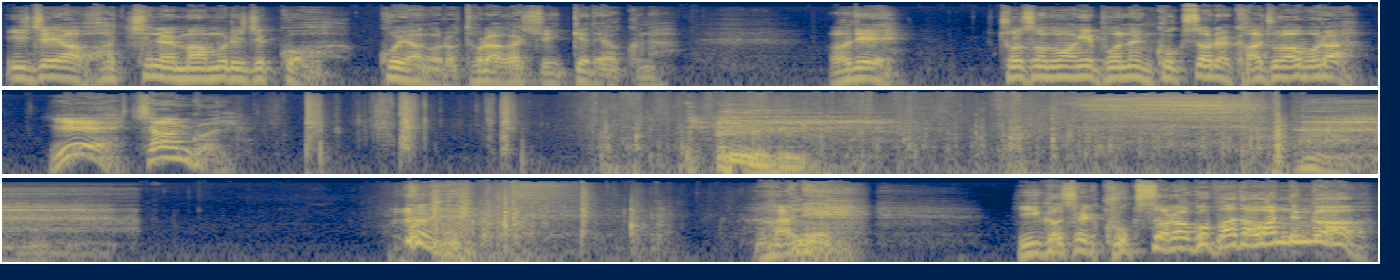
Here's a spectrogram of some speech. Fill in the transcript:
이제야 화친을 마무리 짓고 고향으로 돌아갈 수 있게 되었구나. 어디 조선 왕이 보낸 국서를 가져와 보라. 예, 장군. 아니, 이것을 국서라고 받아왔는가?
